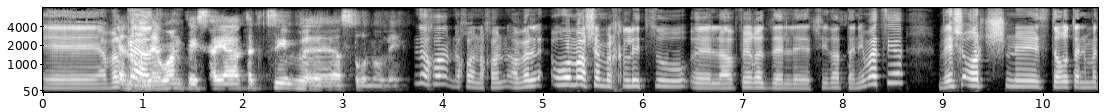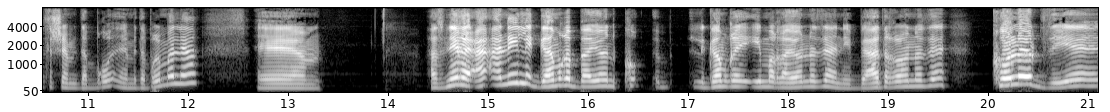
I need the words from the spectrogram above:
אה, אבל כן, כן, אבל לוואן פיס היה תקציב אה, אסטרונומי. נכון נכון נכון אבל הוא אמר שהם החליטו אה, להעביר את זה לסדרת אנימציה ויש עוד שני סדרות אנימציה שהם מדבר, הם מדברים עליה. אז נראה אני לגמרי בעיון לגמרי עם הרעיון הזה אני בעד הרעיון הזה כל עוד זה יהיה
